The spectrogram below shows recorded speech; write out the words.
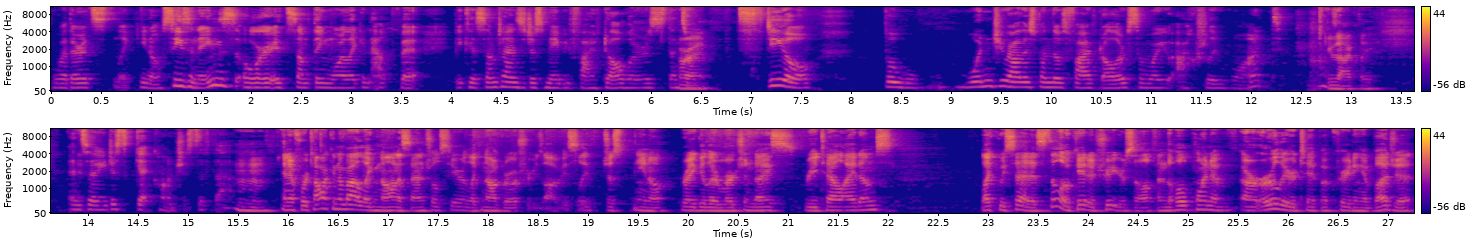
whether it's like, you know, seasonings or it's something more like an outfit. Because sometimes just maybe five dollars that's right. a steal. But wouldn't you rather spend those five dollars somewhere you actually want? Exactly. And so you just get conscious of that. Mm-hmm. And if we're talking about like non essentials here, like not groceries, obviously, just, you know, regular merchandise, retail items, like we said, it's still okay to treat yourself. And the whole point of our earlier tip of creating a budget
